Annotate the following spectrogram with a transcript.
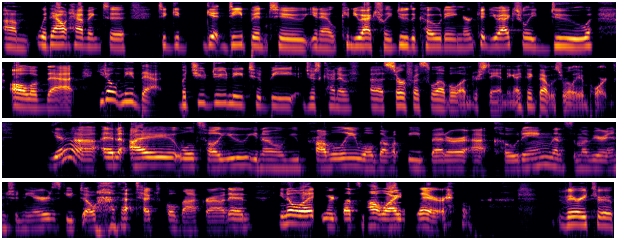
um, without having to to get get deep into you know can you actually do the coding or can you actually do all of that you don't need that but you do need to be just kind of a surface level understanding i think that was really important yeah. And I will tell you, you know, you probably will not be better at coding than some of your engineers if you don't have that technical background. And you know what? You're, that's not why you're there. Very true.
